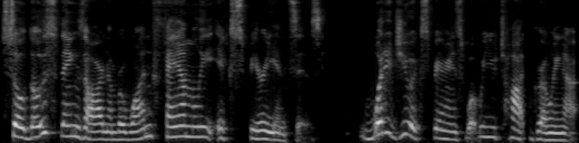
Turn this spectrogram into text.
So those things are number one, family experiences. What did you experience? What were you taught growing up?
